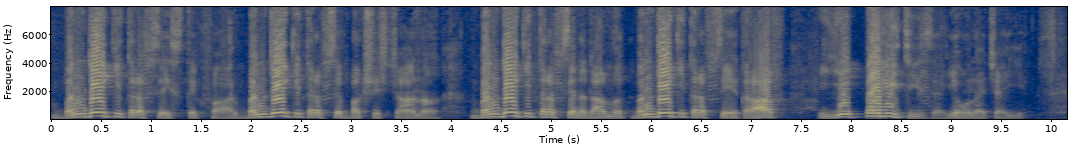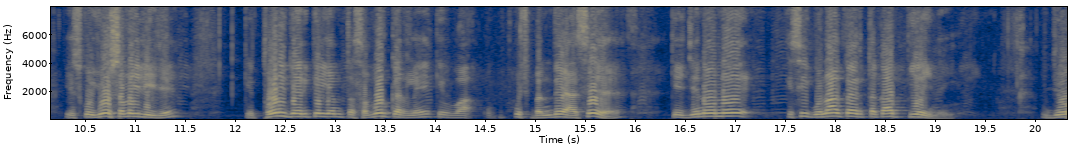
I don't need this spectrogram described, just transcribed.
بندے کی طرف سے استغفار، بندے کی طرف سے بخشش چاہنا، بندے کی طرف سے ندامت، بندے کی طرف سے اعتراف، یہ پہلی چیز ہے، یہ ہونا چاہیے۔ اس کو یوں سمجھ لیجیے کہ تھوڑی دیر کے لیے ہم تصور کر لیں کہ کچھ بندے ایسے ہیں کہ جنہوں نے کسی گناہ کا ارتکاب کیا ہی نہیں، جو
